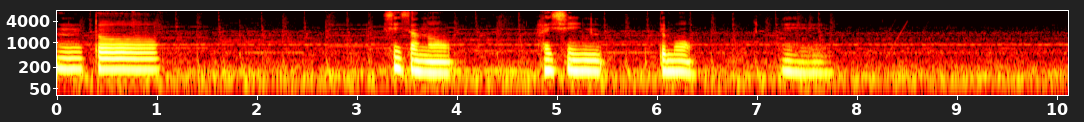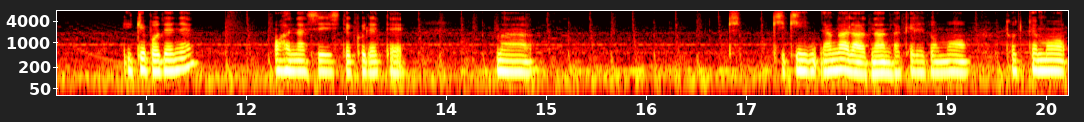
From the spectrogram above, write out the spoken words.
うんとしんさんの配信でも、えー、イケボでねお話ししてくれてまあ聞きながらなんだけれどもとっても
